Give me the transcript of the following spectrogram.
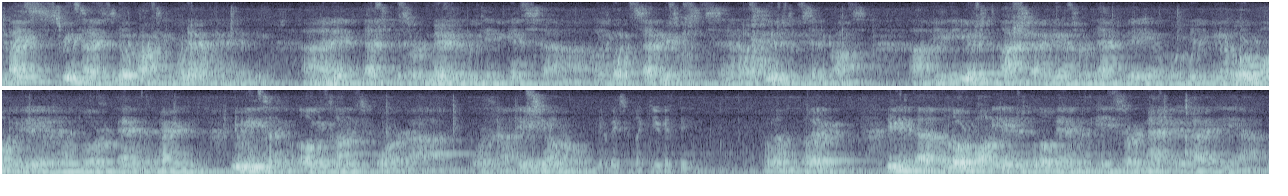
Device screen size, no proxy for network connectivity. Uh, and it, that's the sort of measure that we take against uh, like what static resources to send out, what images we send across. Uh, you, you mentioned the flash spec, we have sort of adaptive video, where, where you can get a lower quality video in a lower bandwidth environment. You need something along these lines for, uh, for the HTML world. You know, basically, like you get the, well, whatever. You get the, the lower quality image in the low bandwidth case sort of magically by the, uh,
